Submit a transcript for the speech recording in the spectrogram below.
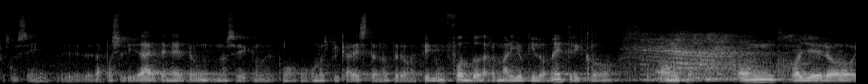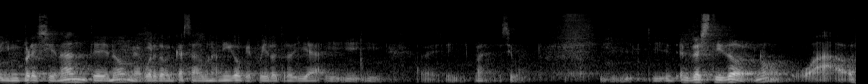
pues no sé, eh, la posibilidad de tener, no sé cómo, explicar esto, ¿no? pero en fin, un fondo de armario kilométrico o un, joyero impresionante, ¿no? Me acuerdo en casa de un amigo que fui el otro día y, a ver, bueno, es igual. Y, el vestidor, ¿no? ¡Wow!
